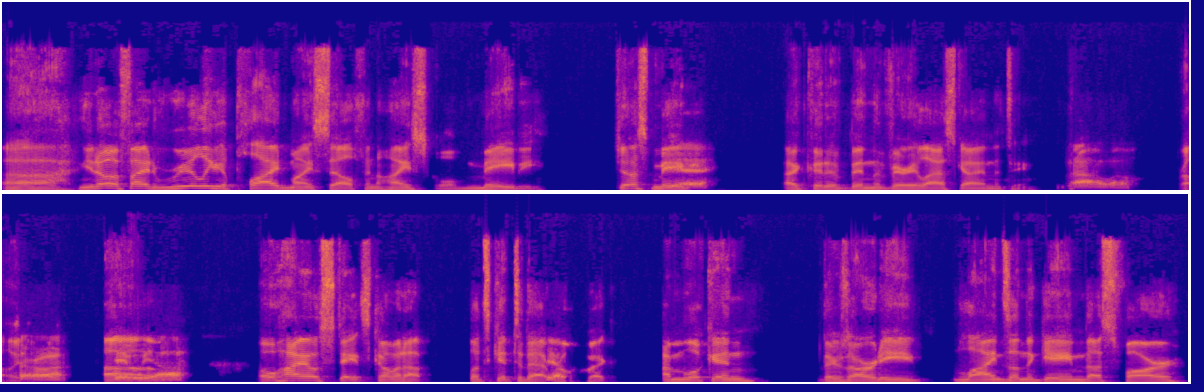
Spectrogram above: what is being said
uh, you know, if I'd really applied myself in high school, maybe, just maybe, Yeah. I could have been the very last guy in the team. Oh well. Probably. All right. Here we Um, are. Ohio State's coming up. Let's get to that Yep. real quick. I'm looking. There's already lines on the game thus far,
